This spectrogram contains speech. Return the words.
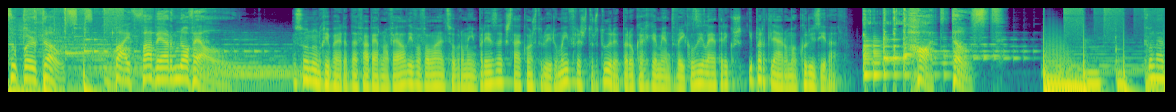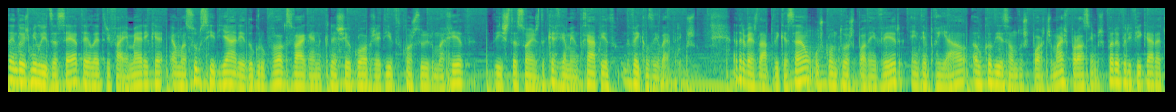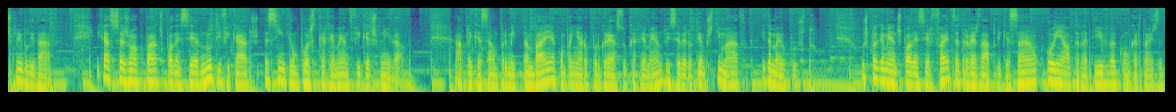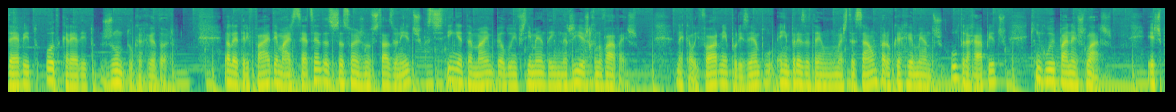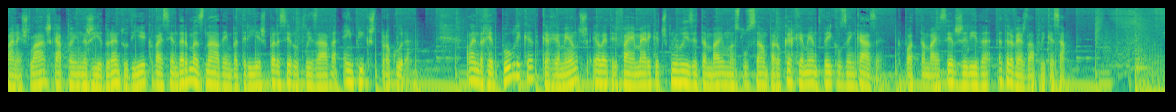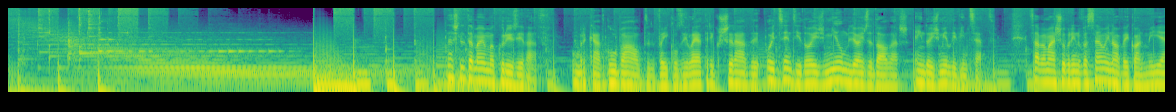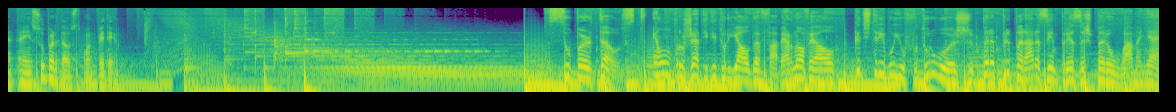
Super Toast by Faber Novel. Eu sou o Nuno Ribeiro da Faber Novel e vou falar-lhe sobre uma empresa que está a construir uma infraestrutura para o carregamento de veículos elétricos e partilhar uma curiosidade. Hot Toast. Fundada em 2017, a Electrify America é uma subsidiária do grupo Volkswagen que nasceu com o objetivo de construir uma rede de estações de carregamento rápido de veículos elétricos. Através da aplicação, os condutores podem ver, em tempo real, a localização dos postos mais próximos para verificar a disponibilidade e, caso estejam ocupados, podem ser notificados assim que um posto de carregamento fica disponível. A aplicação permite também acompanhar o progresso do carregamento e saber o tempo estimado e também o custo. Os pagamentos podem ser feitos através da aplicação ou, em alternativa, com cartões de débito ou de crédito junto do carregador. Electrify tem mais de 700 estações nos Estados Unidos, que se distingue também pelo investimento em energias renováveis. Na Califórnia, por exemplo, a empresa tem uma estação para carregamentos ultra rápidos que inclui painéis solares. Estes painéis solares captam energia durante o dia que vai sendo armazenada em baterias para ser utilizada em picos de procura. Além da rede pública de carregamentos, a Electrify America disponibiliza também uma solução para o carregamento de veículos em casa, que pode também ser gerida através da aplicação. Deixo-lhe também uma curiosidade. O mercado global de veículos elétricos será de 802 mil milhões de dólares em 2027. Saiba mais sobre inovação e nova economia em supertoast.pt. Super Toast é um projeto editorial da Faber Novel que distribui o futuro hoje para preparar as empresas para o amanhã.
